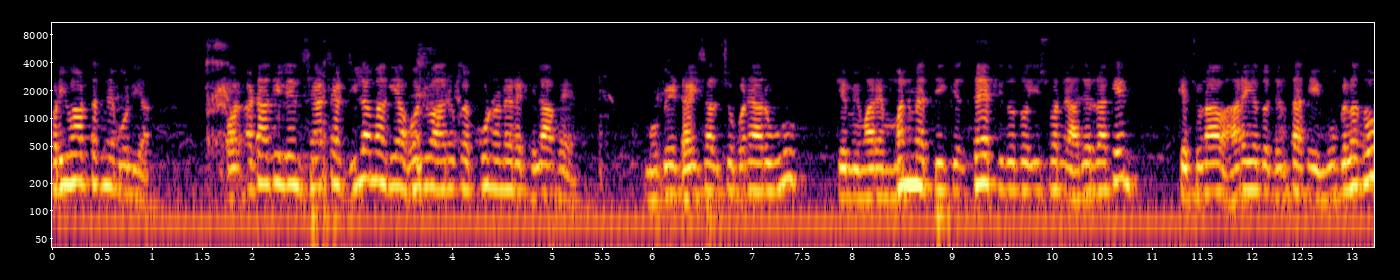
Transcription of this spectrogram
परिवार तक ने बोलिया और अटाती लेन शहर शहर जिला में गया हो जो आ रहे कौन अनेरे खिलाफ है હું બે ઢાઈ સાલ છું બને આરું કે મેં મારે मन में थी कि तय कीधो तो ईश्वर ने हाजिर रखे कि चुनाव हारे हो तो जनता की मुंह गलत हो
